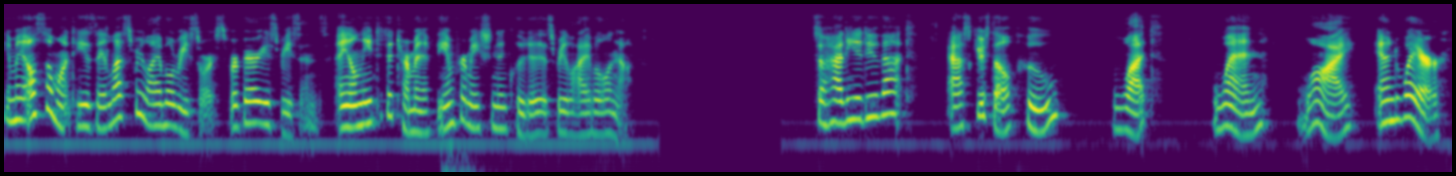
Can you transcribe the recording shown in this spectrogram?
You may also want to use a less reliable resource for various reasons, and you'll need to determine if the information included is reliable enough. So how do you do that? Ask yourself who, what, when, why, and where.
